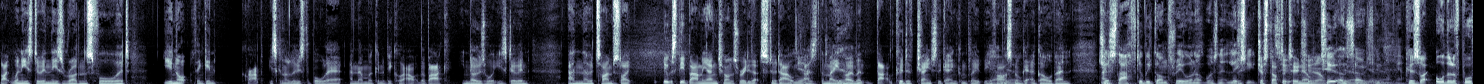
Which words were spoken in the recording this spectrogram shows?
Like when he's doing these runs forward, you're not thinking, crap, he's going to lose the ball here, and then we're going to be caught out at the back. He knows what he's doing. And there were times like it was the Aubameyang chance really that stood out Yeah. as the main Yeah. moment. That could have changed the game completely if Yeah. Arsenal Yeah. get a goal then. Just after we'd gone three one up, wasn't it? Literally Just after 2 0. 2-0. two. Oh, Yeah, sorry. yeah. Because like all the Liverpool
